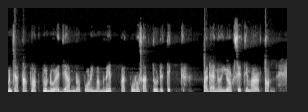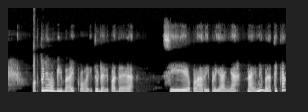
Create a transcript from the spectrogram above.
mencatat waktu 2 jam 25 menit 41 detik pada New York City Marathon. Waktunya lebih baik loh itu daripada si pelari prianya. Nah, ini berarti kan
